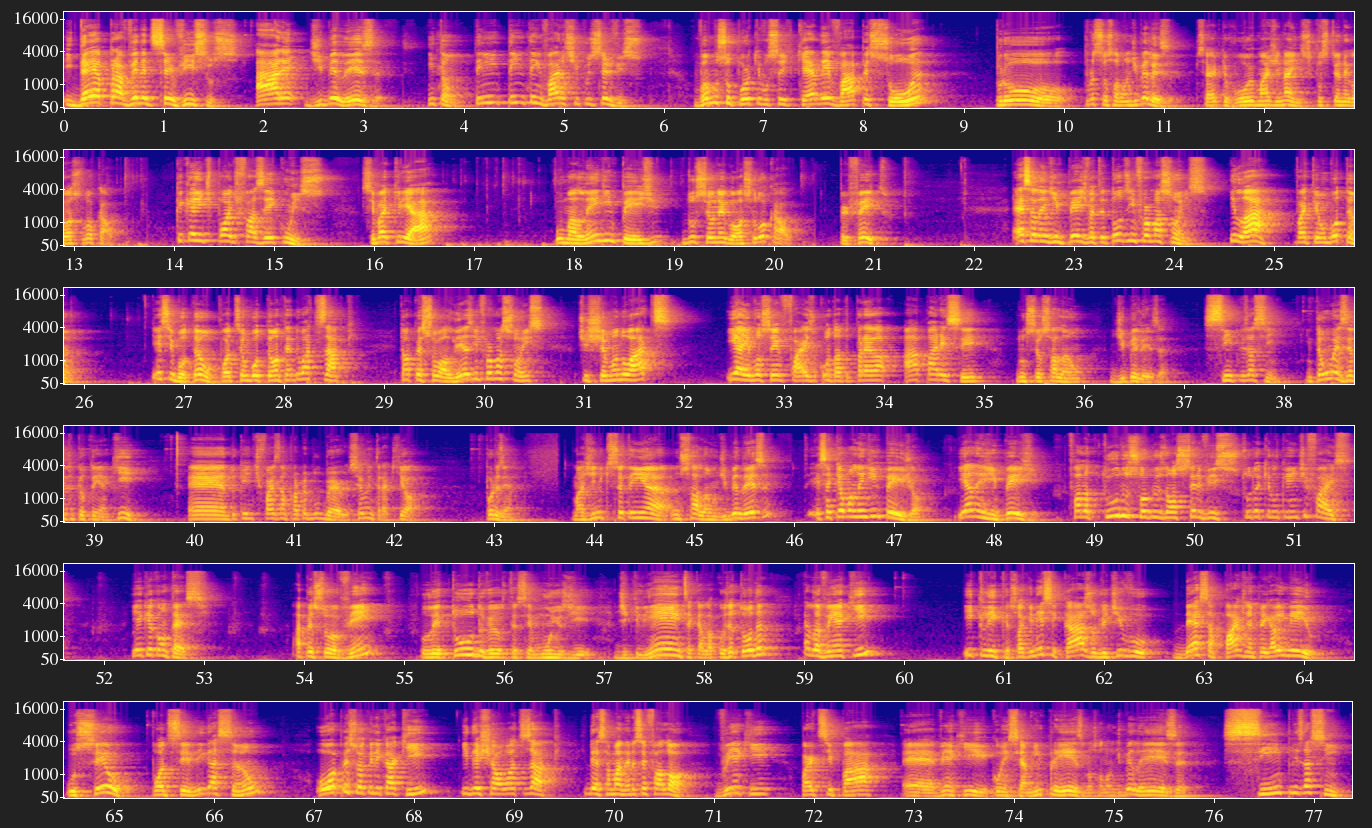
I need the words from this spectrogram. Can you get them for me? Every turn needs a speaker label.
Speaker 1: ideia para venda de serviços, área de beleza. Então, tem, tem, tem vários tipos de serviço. Vamos supor que você quer levar a pessoa pro, pro seu salão de beleza, certo? Eu vou imaginar isso, que você tem um negócio local. O que, que a gente pode fazer com isso? Você vai criar uma landing page do seu negócio local, perfeito? Essa landing page vai ter todas as informações e lá vai ter um botão. Esse botão pode ser um botão até do WhatsApp. Então a pessoa lê as informações, te chama no WhatsApp e aí você faz o contato para ela aparecer no seu salão de beleza. Simples assim. Então um exemplo que eu tenho aqui é do que a gente faz na própria Blueberry. Se eu entrar aqui, ó, por exemplo, imagine que você tenha um salão de beleza. Esse aqui é uma landing page, ó. E a landing page fala tudo sobre os nossos serviços, tudo aquilo que a gente faz. E aí o que acontece? A pessoa vem, lê tudo, vê os testemunhos de, de clientes, aquela coisa toda. Ela vem aqui e clica. Só que nesse caso, o objetivo dessa página é pegar o e-mail. O seu pode ser ligação ou a pessoa clicar aqui e deixar o WhatsApp. Dessa maneira você fala, ó, vem aqui participar, é, vem aqui conhecer a minha empresa, meu salão de beleza. Simples assim.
